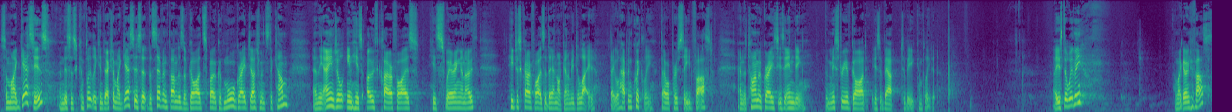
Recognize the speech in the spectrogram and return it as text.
So, my guess is, and this is completely conjecture, my guess is that the seven thunders of God spoke of more great judgments to come, and the angel in his oath clarifies his swearing an oath. He just clarifies that they are not going to be delayed. They will happen quickly, they will proceed fast and the time of grace is ending. The mystery of God is about to be completed. Are you still with me? Am I going too fast?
